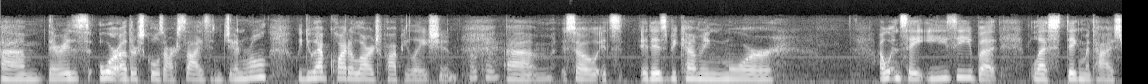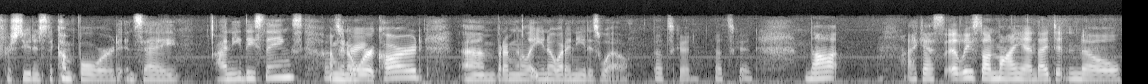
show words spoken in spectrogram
um, there is, or other schools our size in general, we do have quite a large population. Okay. Um, so it's it is becoming more. I wouldn't say easy, but less stigmatized for students to come forward and say, "I need these things. I'm going to work hard, um, but I'm going to let you know what I need as well." That's good. That's good. Not, I guess, at least on my end, I didn't know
